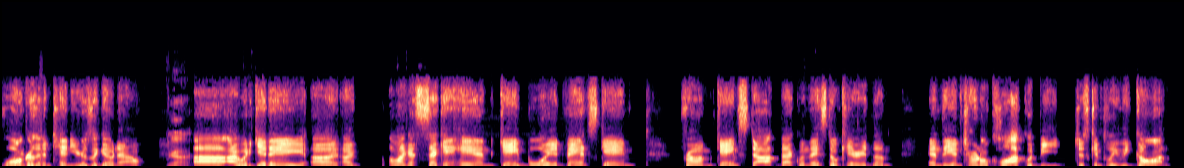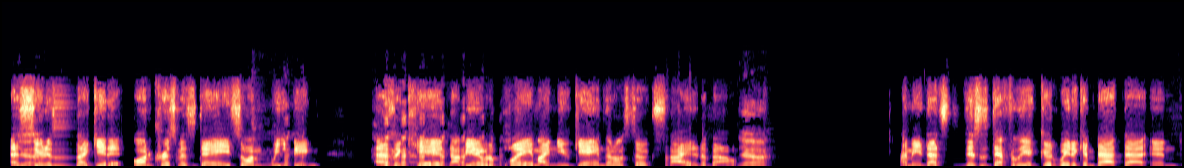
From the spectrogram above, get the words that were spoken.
longer than 10 years ago now. Yeah. uh, I would get a, a, a like a secondhand Game Boy Advance game from GameStop back when they still carried them, and the internal clock would be just completely gone as Yeah. soon as I get it on Christmas Day. So I'm weeping as a kid, not being able to play my new game that I was so excited about. Yeah. I mean, that's this is definitely a good way to combat that, and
